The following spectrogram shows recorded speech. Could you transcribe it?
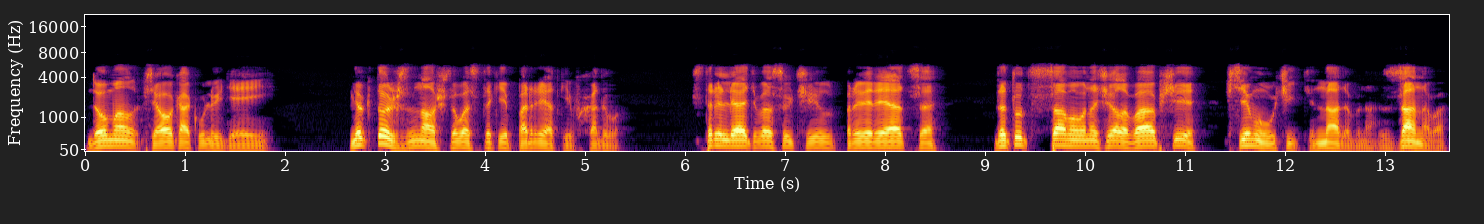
Думал, все как у людей. Но кто ж знал, что у вас такие порядки в ходу? Стрелять вас учил, проверяться. Да тут с самого начала вообще всему учить надобно, заново.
